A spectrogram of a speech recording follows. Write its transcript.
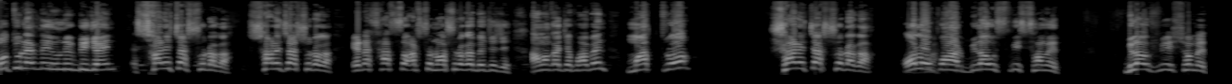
নতুন একটা ইউনিক ডিজাইন সাড়ে চারশো টাকা সাড়ে চারশো টাকা। এটা সাতশো আটশো নশো টাকা বেচেছে। আমার কাছে পাবেন মাত্র সাড়ে চারশো টাকা। অল। ওভার ব্লাউজ পিস সমেত। ব্লাউজ পিস সমেত।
